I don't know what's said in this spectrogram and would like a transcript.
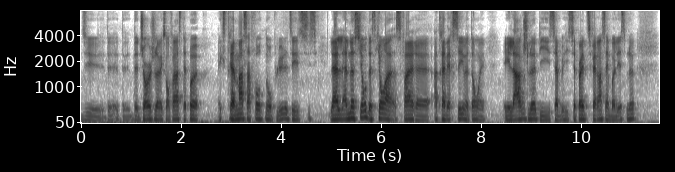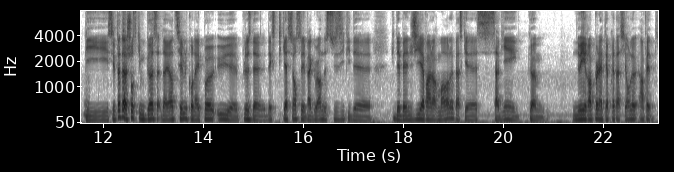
du, de, de, George avec son frère, c'était pas extrêmement sa faute non plus. Là, la, la, notion de ce qu'ils ont à se faire euh, à traverser, mettons, est, large, là, puis ça, ça, peut être différent symbolisme. Là. Puis c'est peut-être la chose qui me gosse d'ailleurs du film qu'on n'avait pas eu euh, plus d'explications sur les backgrounds de Suzy puis de, puis de Benji avant leur mort, là, parce que ça vient comme nuire un peu l'interprétation. En fait,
